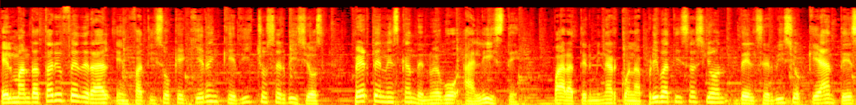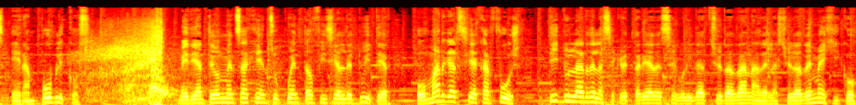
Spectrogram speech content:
El mandatario federal enfatizó que quieren que dichos servicios pertenezcan de nuevo al ISTE para terminar con la privatización del servicio que antes eran públicos. Mediante un mensaje en su cuenta oficial de Twitter, Omar García Harfush titular de la Secretaría de Seguridad Ciudadana de la Ciudad de México,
